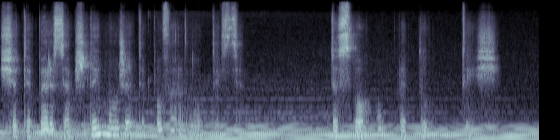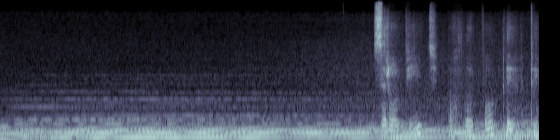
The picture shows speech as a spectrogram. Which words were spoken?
що тепер завжди можете повернутися до свого притулку тиші. Зробіть глибокий вдих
